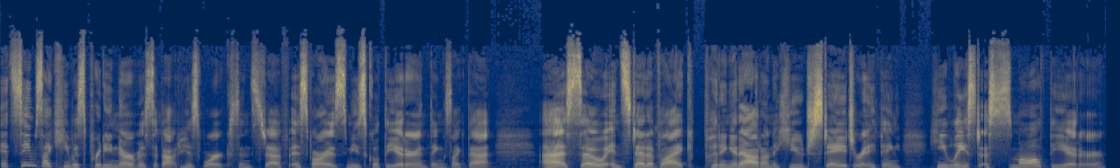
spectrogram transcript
It seems like he was pretty nervous about his works and stuff as far as musical theater and things like that. Uh, so instead of like putting it out on a huge stage or anything, he leased a small theater,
